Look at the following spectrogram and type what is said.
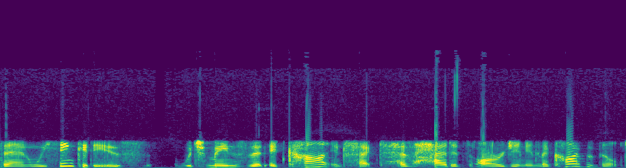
than we think it is, which means that it can't, in fact, have had its origin in the Kuiper Belt.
